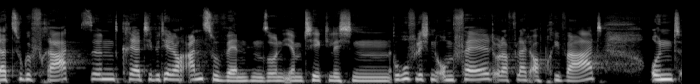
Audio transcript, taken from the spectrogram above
dazu gefragt sind, Kreativität auch anzuwenden, so in ihrem täglichen beruflichen Umfeld oder vielleicht auch privat. Und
